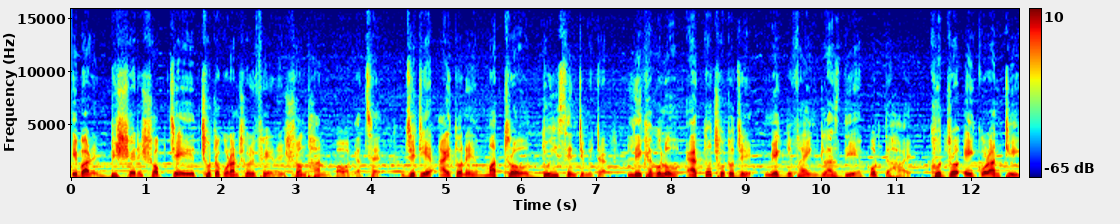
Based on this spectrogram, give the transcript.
এবার বিশ্বের সবচেয়ে ছোট কোরআন শরীফের সন্ধান পাওয়া গেছে। যেটি আয়তনে মাত্র দুই সেন্টিমিটার। লেখাগুলো এত ছোট যে ম্যাগনিফাইং গ্লাস দিয়ে পড়তে হয়। ক্ষুদ্র এই কোরআনটি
